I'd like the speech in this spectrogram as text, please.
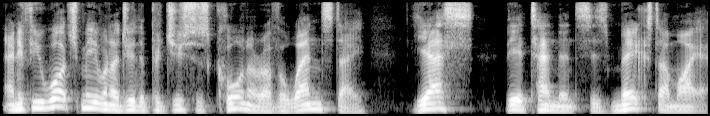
And if you watch me when I do the producer's corner of a Wednesday, yes, the attendance is mixed. I might,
